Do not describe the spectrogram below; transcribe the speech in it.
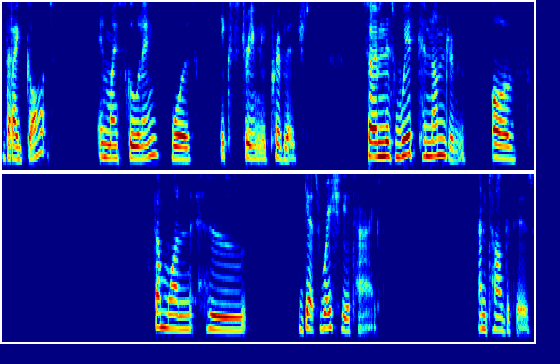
that I got in my schooling was extremely privileged. So I'm this weird conundrum of someone who gets racially attacked and targeted,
